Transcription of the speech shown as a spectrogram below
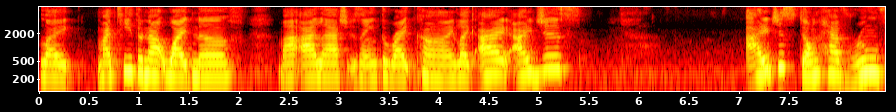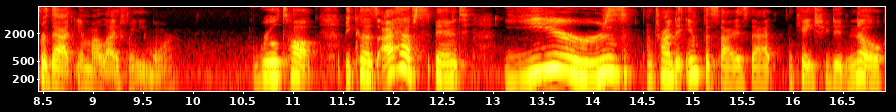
like my teeth are not white enough, my eyelashes ain't the right kind. Like I I just I just don't have room for that in my life anymore. Real talk. Because I have spent years, I'm trying to emphasize that in case you didn't know,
